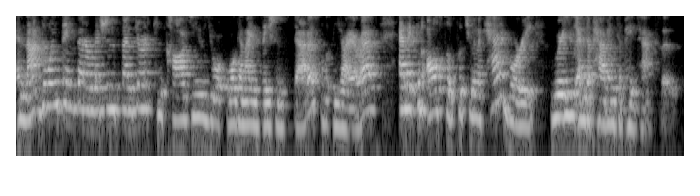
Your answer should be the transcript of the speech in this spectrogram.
And not doing things that are mission centered can cause you your organization status with the IRS. And it can also put you in a category where you end up having to pay taxes.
